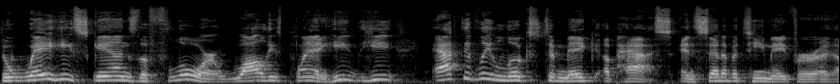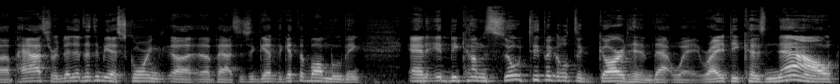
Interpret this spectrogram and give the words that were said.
the way he scans the floor while he's playing, he he actively looks to make a pass and set up a teammate for a, a pass, or it doesn't be a scoring uh, pass. It's to get to get the ball moving, and it becomes so difficult to guard him that way, right? Because now.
